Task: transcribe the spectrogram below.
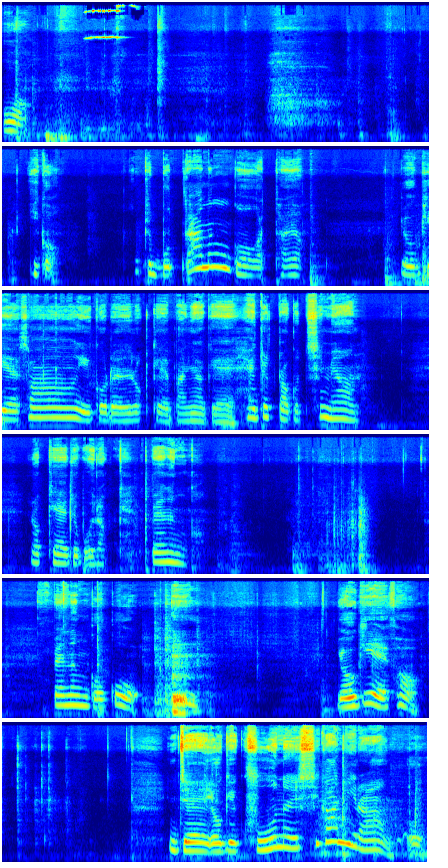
우와 이거 이렇게 못 따는 것 같아요. 여기에서 이거를 이렇게 만약에 해줬다고 치면 이렇게 해주고 이렇게 빼는 거 빼는 거고 여기에서 이제 여기 구우는 시간이랑 어,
